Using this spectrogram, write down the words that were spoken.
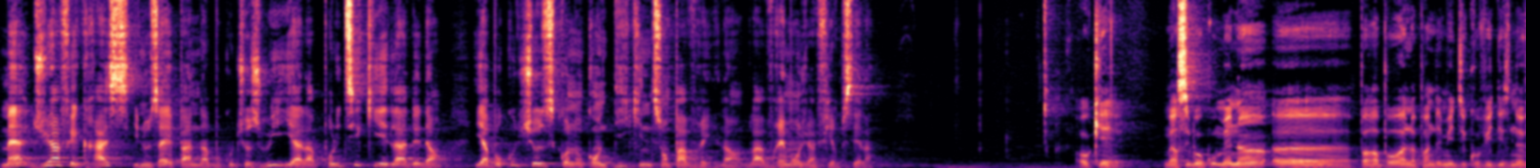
Mais Dieu a fait grâce, il nous a épargné beaucoup de choses. Oui, il y a la politique qui est là-dedans, il y a beaucoup de choses qu'on qu dit qui ne sont pas vraies. Là, là vraiment, j'affirme cela. Ok, merci beaucoup. Maintenant, par rapport à la pandémie du Covid-19,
